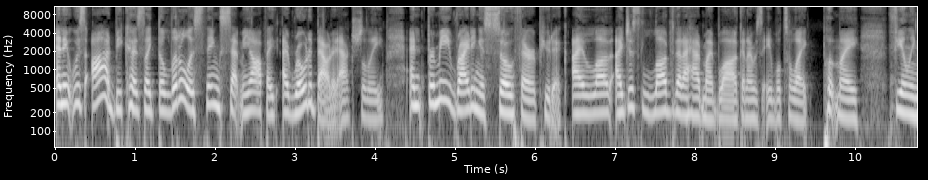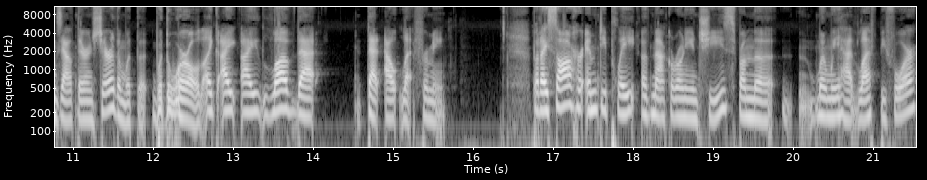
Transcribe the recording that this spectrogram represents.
And it was odd because, like, the littlest things set me off. I, I wrote about it actually. And for me, writing is so therapeutic. I love, I just loved that I had my blog and I was able to, like, put my feelings out there and share them with the, with the world. Like, I, I love that, that outlet for me. But I saw her empty plate of macaroni and cheese from the when we had left before,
